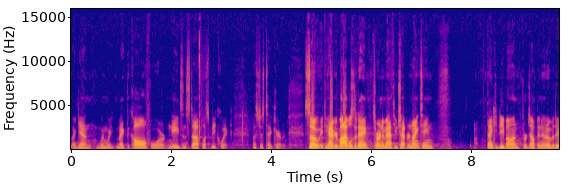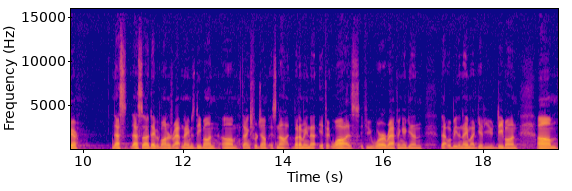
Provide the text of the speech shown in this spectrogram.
again, when we make the call for needs and stuff, let's be quick. Let's just take care of it. So, if you have your Bibles today, turn to Matthew chapter 19. Thank you, D-Bon, for jumping in over there. That's, that's uh, David Bonner's rap name is D-Bon. Um, thanks for jumping. It's not. But I mean, that, if it was, if you were rapping again, that would be the name I'd give you, D-Bon. Um,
